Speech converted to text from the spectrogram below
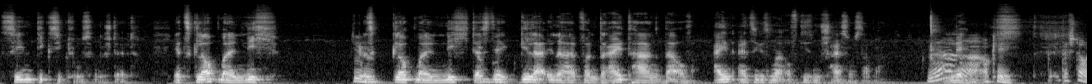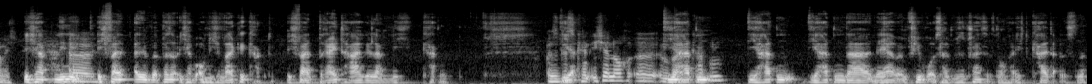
10 Dixie-Klos hingestellt. Jetzt glaubt mal nicht, jetzt glaubt mal nicht, dass der Giller innerhalb von drei Tagen da auf ein einziges Mal auf diesem Scheißhaus da war. Ah, Nee. okay. Das nicht. Ich habe, nee, nee, Äh. ich war, also, pass auf, ich habe auch nicht im Wald gekackt. Ich war drei Tage lang nicht kacken. Also das Die- kenne ich ja noch äh, im Die Wald hatten, kacken. die hatten, die hatten da, naja, im Februar ist halt ein bisschen scheiße, ist noch echt kalt alles, ne?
